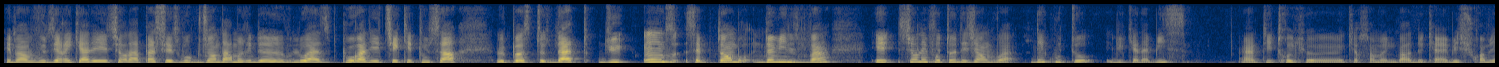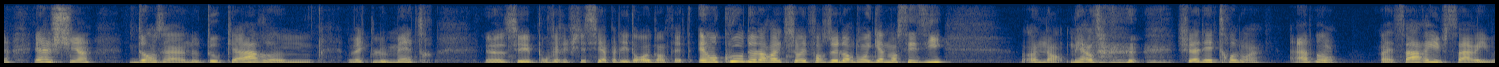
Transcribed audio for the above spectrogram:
Et eh ben vous irez qu'à aller sur la page Facebook Gendarmerie de l'Oise pour aller checker tout ça. Le post date du 11 septembre 2020. Et sur les photos, déjà on voit des couteaux et du cannabis. Un petit truc euh, qui ressemble à une barre de cannabis, je crois bien. Et un chien dans un autocar euh, avec le maître. Euh, c'est pour vérifier s'il n'y a pas des drogues en fait. Et en cours de leur action, les forces de l'ordre ont également saisi. Oh non, merde, je suis allé trop loin. Ah bon? Ouais, ça arrive, ça arrive.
